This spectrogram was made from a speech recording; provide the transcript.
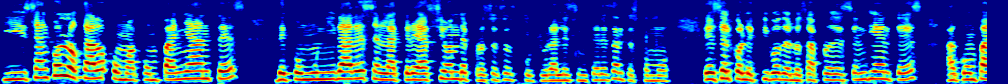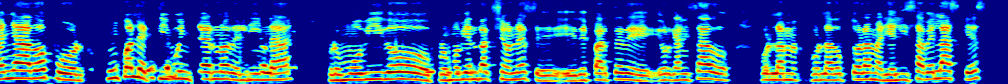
y se han colocado como acompañantes de comunidades en la creación de procesos culturales interesantes, como es el colectivo de los afrodescendientes, acompañado por un colectivo interno del INA promovido, promoviendo acciones eh, eh, de parte de, organizado por la, por la doctora María Elisa Velázquez,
